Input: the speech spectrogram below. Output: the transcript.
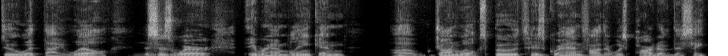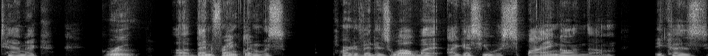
do what thy will. This Mhm. is where Abraham Lincoln, uh, John Wilkes Booth, his grandfather was part of the satanic group. Uh, ben Franklin was part of it as well, but I guess he was spying on them because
